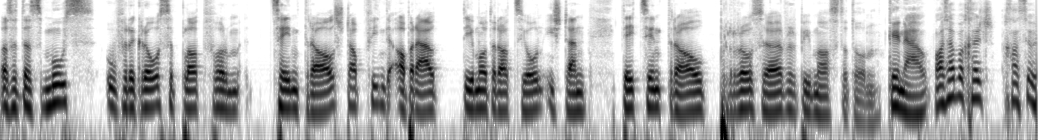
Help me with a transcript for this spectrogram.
Also das muss auf einer grossen Plattform zentral stattfinden, aber auch die Moderation ist dann dezentral pro Server bei Mastodon. Genau. Was aber kannst, kannst du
